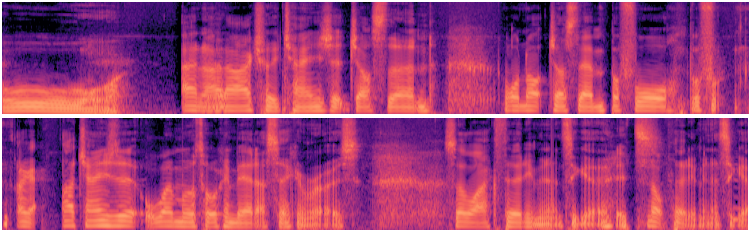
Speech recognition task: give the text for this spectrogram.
Ooh. and, Yeah. and I actually changed it just then, well, not just then. Before, before. Okay, I changed it when we were talking about our second rows. So like 30 minutes ago. It's- not 30 minutes ago.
